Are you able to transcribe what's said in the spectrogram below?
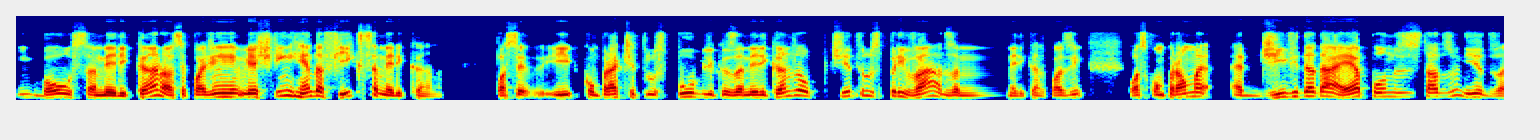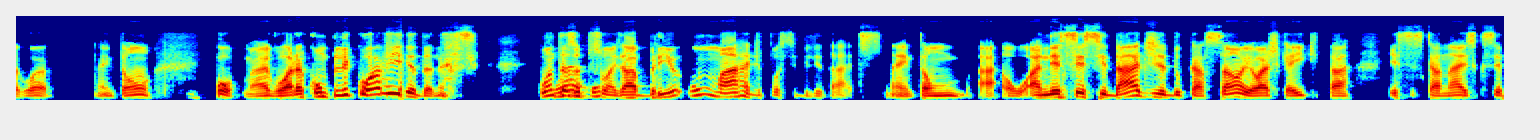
em bolsa americana, você pode investir em renda fixa americana. Posso ir comprar títulos públicos americanos ou títulos privados americanos. Posso, posso comprar uma é, dívida da Apple nos Estados Unidos agora. Né? Então, pô, agora complicou a vida, né? Quantas é, opções? Abriu um mar de possibilidades. Né? Então, a, a, necessidade de educação, eu acho que é aí que está esses canais que você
